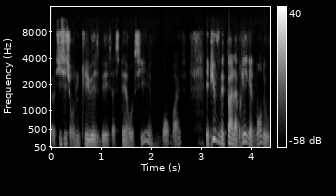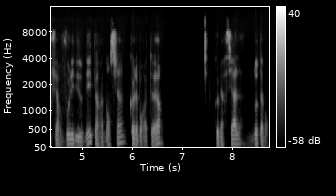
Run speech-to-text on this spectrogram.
Euh, si c'est sur une clé USB, ça se perd aussi. Bon, bref. Et puis, vous n'êtes pas à l'abri également de vous faire voler des données par un ancien collaborateur commercial, notamment.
